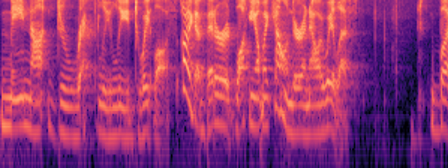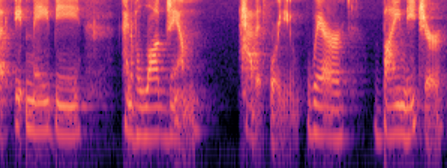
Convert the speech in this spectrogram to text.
may not directly lead to weight loss. Oh, I got better at blocking out my calendar and now I weigh less. But it may be kind of a logjam habit for you where by nature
